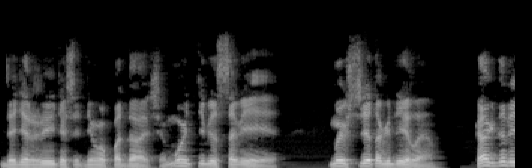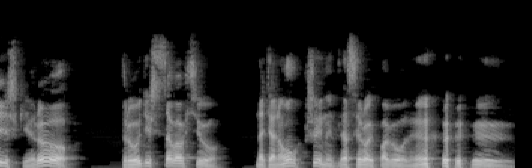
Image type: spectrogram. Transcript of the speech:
Да держитесь от него подальше, мой тебе совет. Мы все так делаем. Как делишки, Роб? Трудишься вовсю? Натянул шины для сырой погоды?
